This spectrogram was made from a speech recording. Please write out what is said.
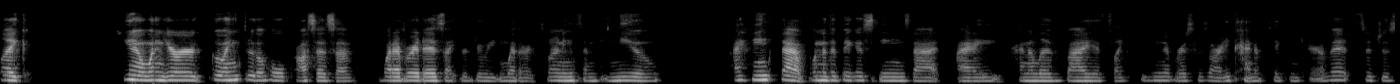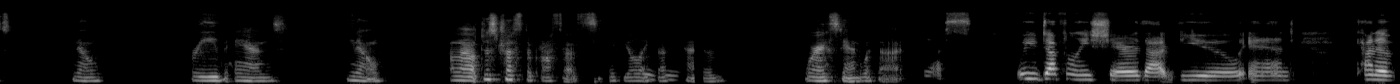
Like, you know, when you're going through the whole process of whatever it is that you're doing, whether it's learning something new, I think that one of the biggest things that I kind of live by is like the universe has already kind of taken care of it. So just, you know, breathe and, you know, allow, just trust the process. I feel like mm-hmm. that's kind of where I stand with that. Yes. We definitely share that view and kind of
